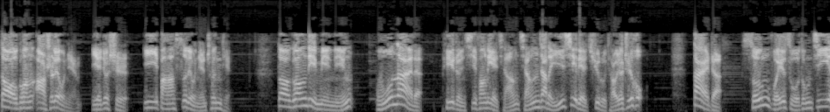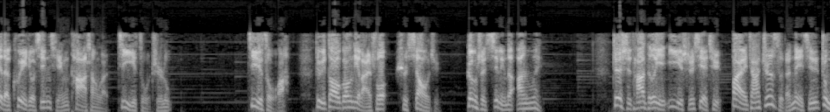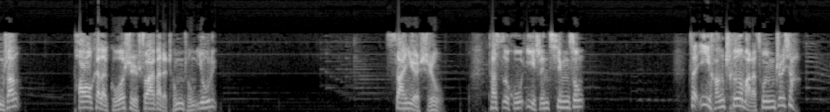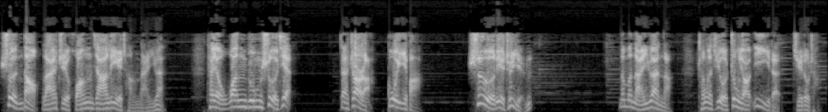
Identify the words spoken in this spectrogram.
道光二十六年，也就是一八四六年春天，道光帝敏宁无奈的批准西方列强强加的一系列驱逐条约之后，带着损毁祖宗基业的愧疚心情，踏上了祭祖之路。祭祖啊，对道光帝来说是孝举，更是心灵的安慰，这使他得以一时卸去败家之子的内心重伤，抛开了国势衰败的重重忧虑。三月十五，他似乎一身轻松，在一行车马的簇拥之下，顺道来至皇家猎场南苑。他要弯弓射箭，在这儿啊过一把射猎之瘾。那么南苑呢，成了具有重要意义的决斗场。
